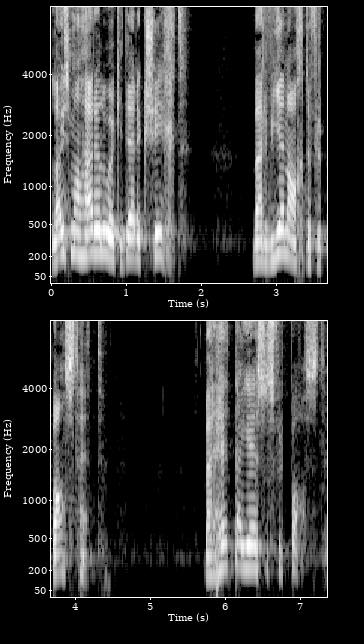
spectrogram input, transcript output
Lass uns mal her in dieser Geschichte, wer Weihnachten verpasst hat. Wer hat den Jesus verpasst?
